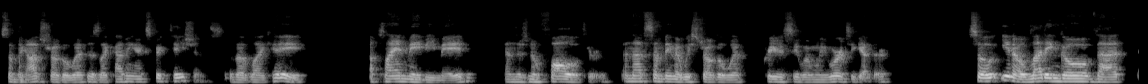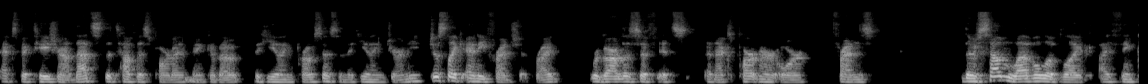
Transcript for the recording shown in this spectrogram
Something i've struggled with is like having expectations about like hey a plan may be made and there's no follow through and that's something that we struggled with previously when we were together. So you know letting go of that expectation uh, that's the toughest part i think about the healing process and the healing journey just like any friendship right? Regardless if it's an ex-partner or friends there's some level of like i think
